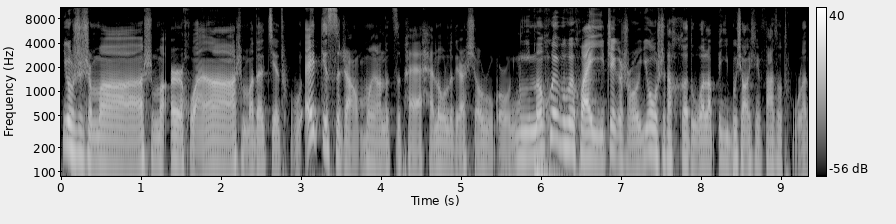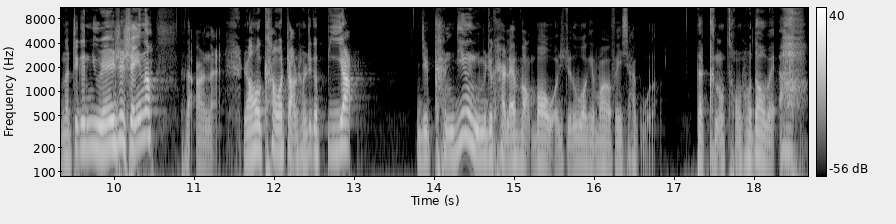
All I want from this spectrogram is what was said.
又是什么什么耳环啊什么的截图，哎，第四张梦阳的自拍还露了点小乳沟，你们会不会怀疑这个时候又是他喝多了，一不小心发错图了？那这个女人是谁呢？他的二奶。然后看我长成这个逼样，你就肯定你们就开始来网暴我，就觉得我给汪小菲下蛊了。但可能从头到尾啊，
